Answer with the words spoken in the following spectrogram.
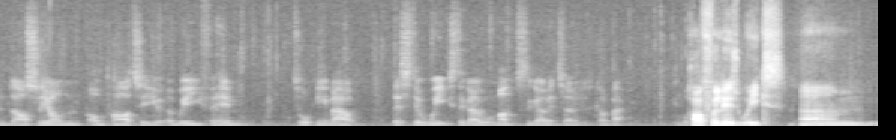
And lastly, on on Partey, are we for him talking about there's still weeks to go or months to go in terms of come back? Hopefully, it's weeks. Um,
